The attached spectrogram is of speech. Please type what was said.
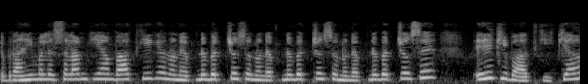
ابراہیم علیہ السلام کی یہاں بات کی کہ انہوں نے اپنے بچوں سے، انہوں نے اپنے بچوں سے، انہوں نے اپنے بچوں سے ایک ہی بات کی، کیا؟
